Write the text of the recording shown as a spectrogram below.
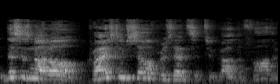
And this is not all. Christ himself presents it to God the Father.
